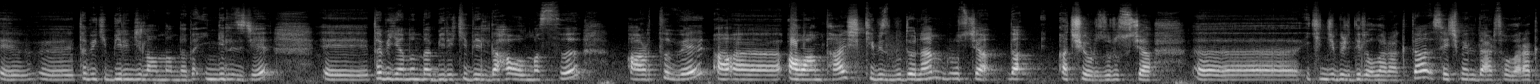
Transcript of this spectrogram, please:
e, e, tabii ki birincil anlamda da İngilizce, e, tabii yanında bir iki dil daha olması artı ve avantaj ki biz bu dönem Rusça da açıyoruz. Rusça e, ikinci bir dil olarak da seçmeli ders olarak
